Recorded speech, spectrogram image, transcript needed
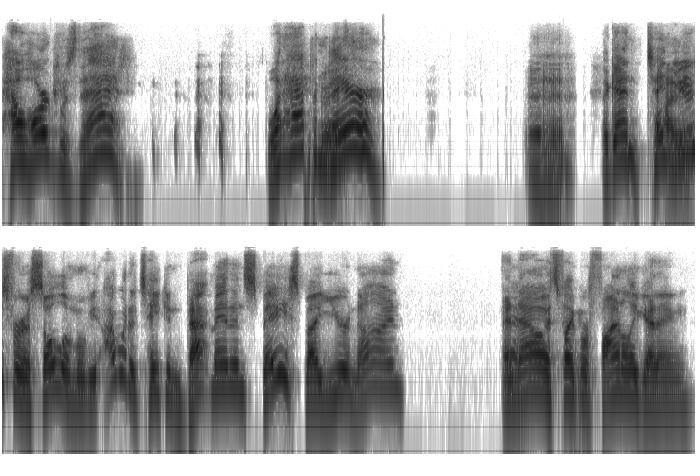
How hard was that? What happened Right. there? uh, Again, 10 I years mean- for a solo movie. I would have taken Batman in space by year nine. And Yeah, now it's I like mean- we're finally getting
